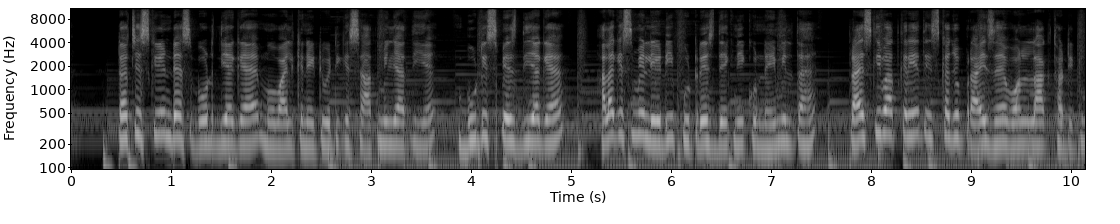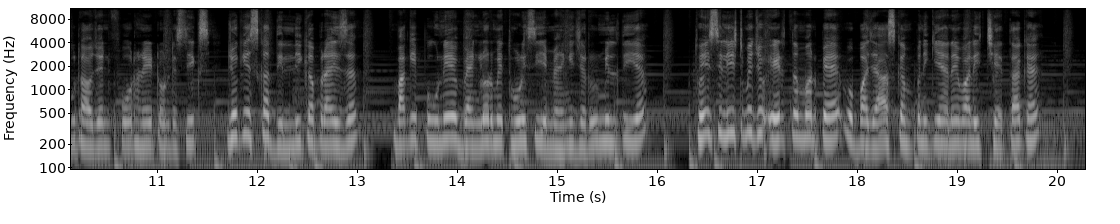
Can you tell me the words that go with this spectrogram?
टच स्क्रीन डैशबोर्ड दिया गया है मोबाइल कनेक्टिविटी के साथ मिल जाती है। बूट स्पेस दिया गया है। हालाँकि इसमें लेडी फुटरेज देखने को नहीं मिलता है। प्राइस की बात करिए तो इसका जो प्राइस है one lakh thirty two thousand four hundred twenty six जो कि इसका दिल्ली का प्राइस है। बाकी पुणे, बेंगलोर में थोड़ी सी ये महँगी ज़रूर मिलती है। तो इस लिस्ट में जो एट्थ नंबर पे है, वो बजाज कंपनी की आने वाली चेतक है,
